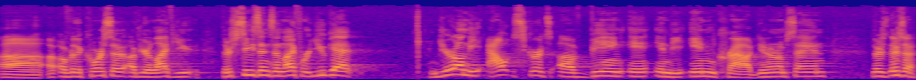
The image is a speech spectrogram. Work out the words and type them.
uh, over the course of, of your life, you, there's seasons in life where you get, you're on the outskirts of being in, in the in crowd. You know what I'm saying? There's, there's, a,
